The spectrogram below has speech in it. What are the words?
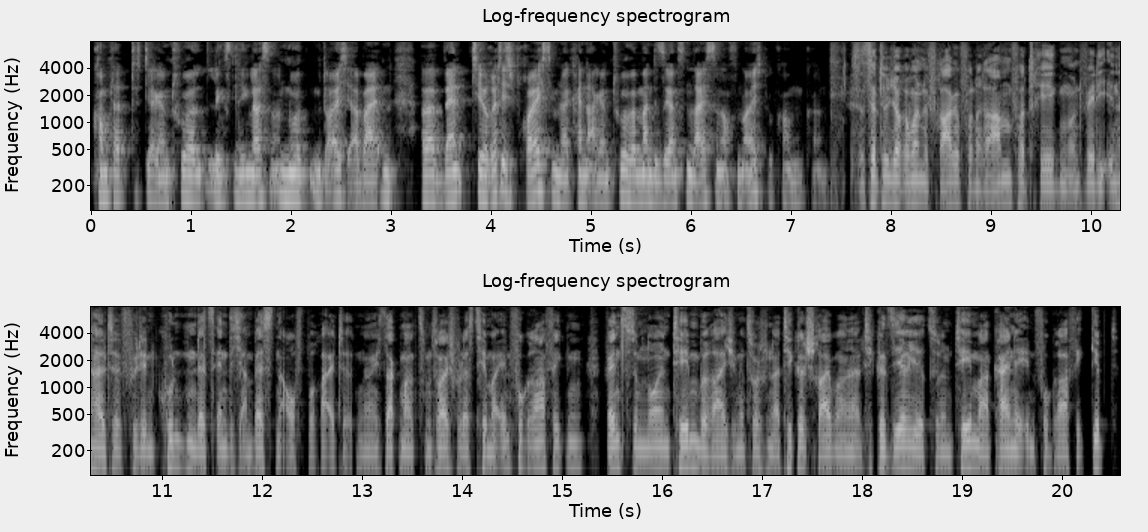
komplett die Agentur links liegen lassen und nur mit euch arbeiten. Aber wenn theoretisch bräuchte man ja keine Agentur, wenn man diese ganzen Leistungen auch von euch bekommen kann. Es ist natürlich auch immer eine Frage von Rahmenverträgen und wer die Inhalte für den Kunden letztendlich am besten aufbereitet. Ne? Ich sag mal zum Beispiel das Thema Infografiken. Wenn es zu einem neuen Themenbereich, wenn wir zum Beispiel einen Artikel schreiben oder eine Artikelserie zu einem Thema keine Infografik gibt,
